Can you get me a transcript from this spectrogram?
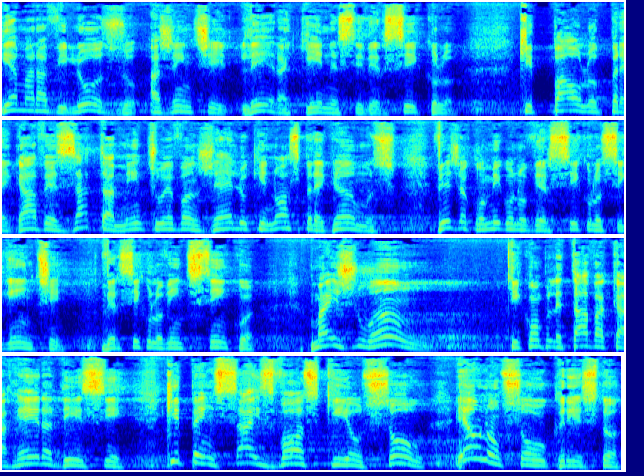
E é maravilhoso a gente ler aqui nesse versículo que Paulo pregava exatamente o evangelho que nós pregamos. Veja comigo no versículo seguinte, versículo 25. Mas João, que completava a carreira, disse: Que pensais vós que eu sou? Eu não sou o Cristo,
